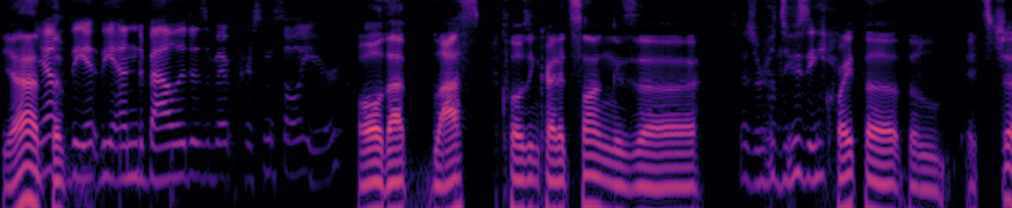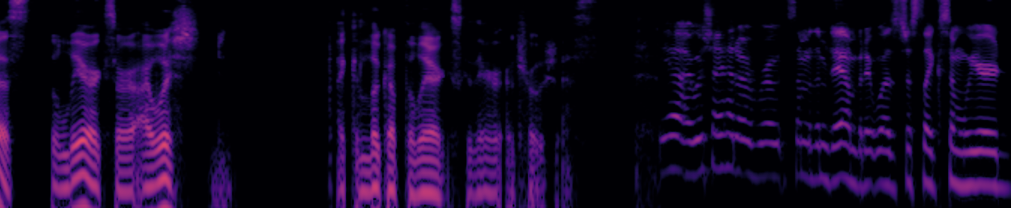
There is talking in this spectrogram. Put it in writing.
Yeah. yeah, the, the the end ballad is about Christmas all year. oh, that last closing credit song is uh It was a real doozy. quite the the. It's just the lyrics are. I wish I could look up the lyrics because they're atrocious. Yeah, I wish I had uh, wrote some of them down, but it was just like some weird.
